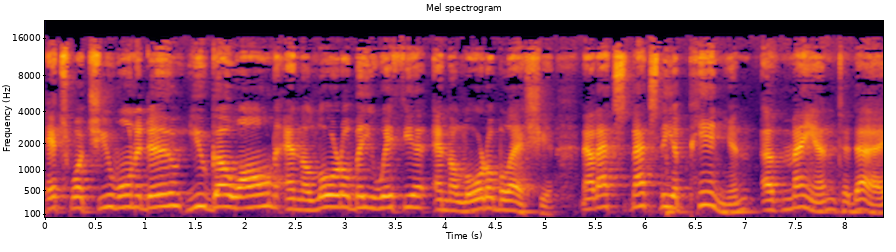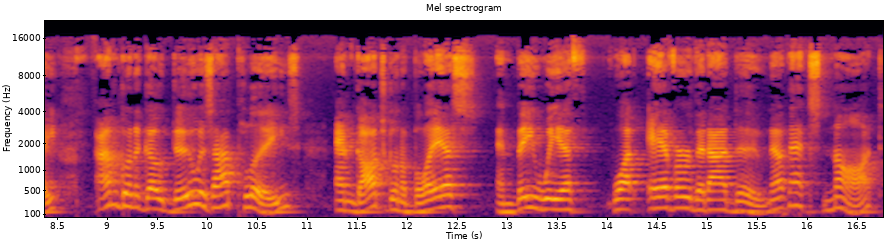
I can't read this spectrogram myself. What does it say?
It's what you want to do. You go on, and the Lord will be with you, and the Lord will bless you. Now, that's, that's the opinion of man today. I'm going to go do as I please, and God's going to bless and be with whatever that I do. Now, that's not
